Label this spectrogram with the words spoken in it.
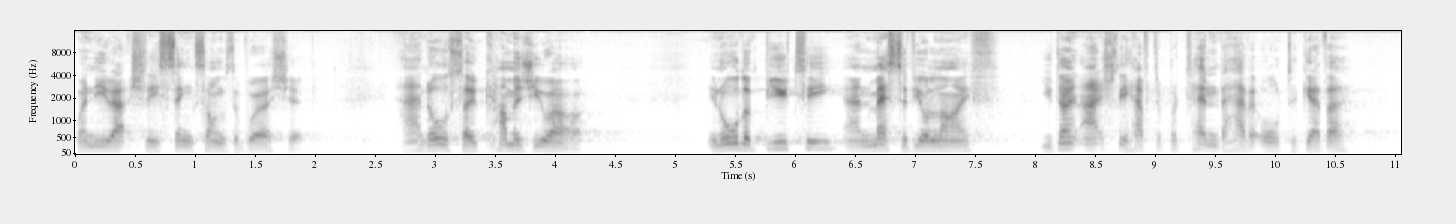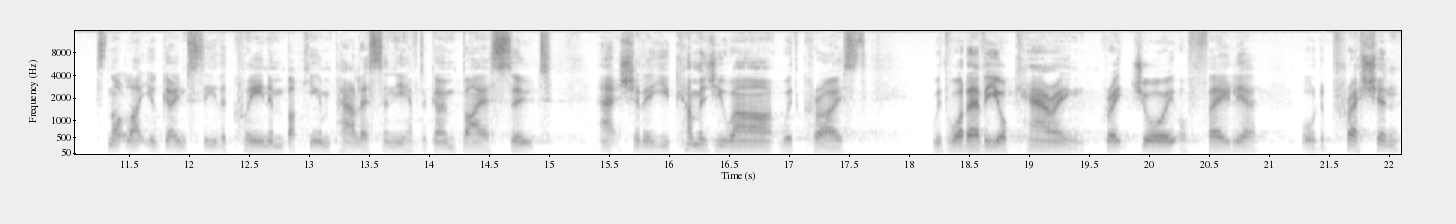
when you actually sing songs of worship. And also, come as you are. In all the beauty and mess of your life, you don't actually have to pretend to have it all together. It's not like you're going to see the Queen in Buckingham Palace and you have to go and buy a suit. Actually, you come as you are with Christ, with whatever you're carrying great joy or failure or depression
